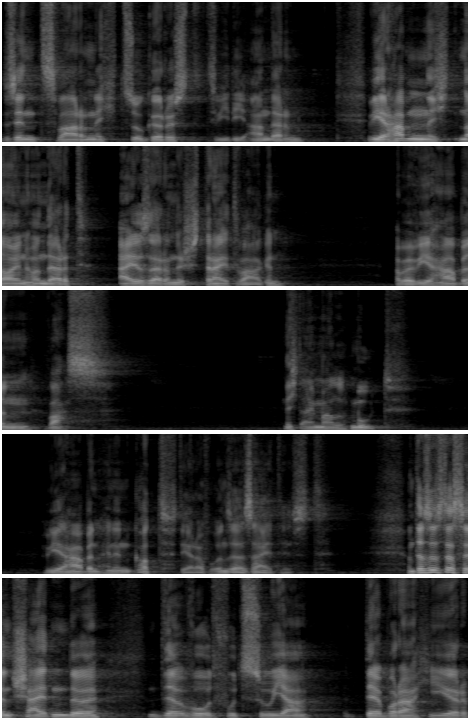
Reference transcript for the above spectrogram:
sind zwar nicht so gerüstet wie die anderen, wir haben nicht 900 eiserne Streitwagen, aber wir haben was? Nicht einmal Mut. Wir haben einen Gott, der auf unserer Seite ist. Und das ist das Entscheidende, wozu ja Deborah hier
